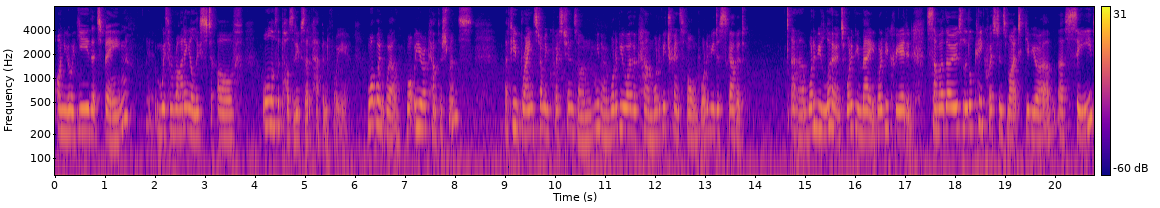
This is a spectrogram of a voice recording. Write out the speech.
on your year that's been with writing a list of all of the positives that have happened for you. What went well? What were your accomplishments? A few brainstorming questions on, you know, what have you overcome? What have you transformed? What have you discovered? Uh, what have you learned? What have you made? What have you created? Some of those little key questions might give you a, a seed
